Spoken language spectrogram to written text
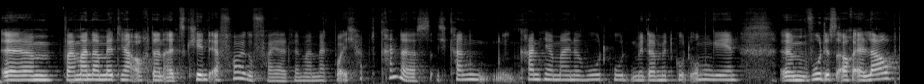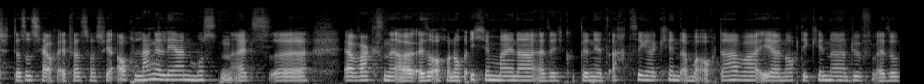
ähm, weil man damit ja auch dann als Kind Erfolge feiert, wenn man merkt, boah, ich hab, kann das, ich kann, kann hier meine Wut gut mit damit gut umgehen. Ähm, Wut ist auch erlaubt. Das ist ja auch etwas, was wir auch lange lernen mussten als äh, Erwachsene, also auch noch ich in meiner, also ich bin jetzt 80er Kind, aber auch da war eher noch, die Kinder dürfen, also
